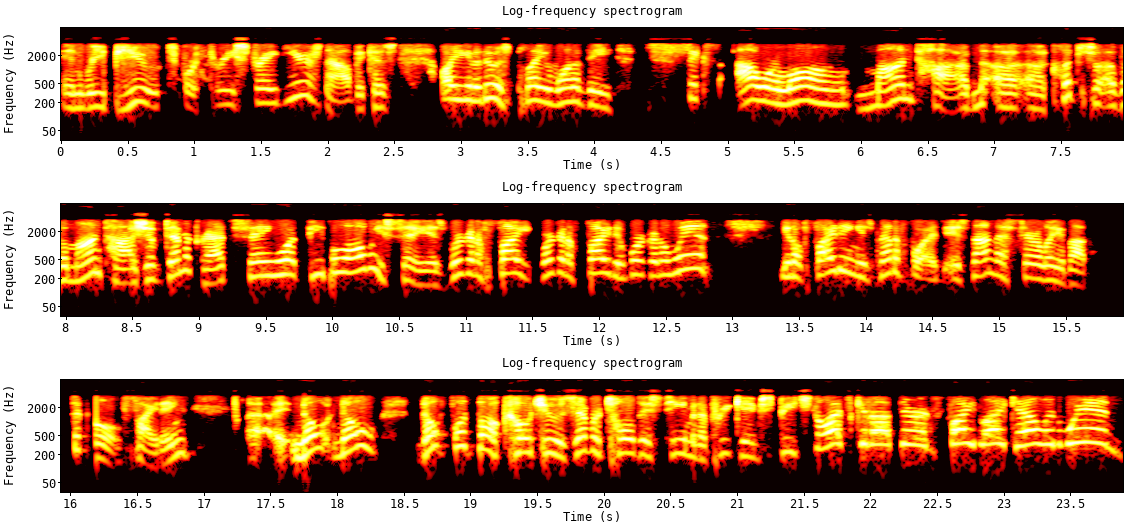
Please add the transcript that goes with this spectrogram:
and rebuked for three straight years now because all you're going to do is play one of the six hour long montage, uh, uh, clips of a montage of Democrats saying what people always say is we're going to fight, we're going to fight, and we're going to win. You know, fighting is metaphor. It's not necessarily about physical fighting. Uh, no, no, no football coach who has ever told his team in a pregame speech, "No, let's get out there and fight like hell and win."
